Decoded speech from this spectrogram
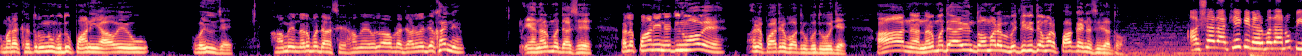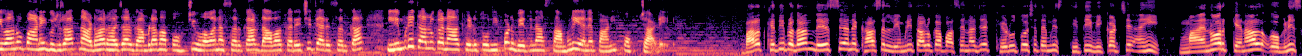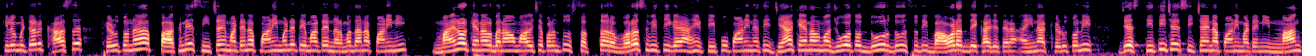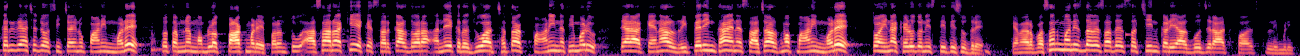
અમારા ખેતરોનું બધું પાણી આવે એવું વયું જાય. સામે નર્મદા છે સામે ઓલા આપણા ઝાડવા દેખાય ને એ નર્મદા છે. એટલે પાણી નદીનું આવે અને પાત્રે પાત્રું બધું હોય જાય. હા નર્મદા આવીને તો અમારે બધી રીતે અમારે પાકે નથી જતો. આશા રાખીએ કે નર્મદાનું પીવાનું પાણી ગુજરાતના અઢાર હજાર ગામડામાં પહોંચ્યું હોવાના સરકાર દાવા કરે છે, ત્યારે સરકાર લીંબડી તાલુકાના ખેડૂતોની પણ વેદના સાંભળી અને પાણી પહોંચાડે. ભારત ખેતી પ્રધાન દેશ છે અને ખાસ લીમડી તાલુકા પાસેના જે ખેડૂતો છે, તેમની સ્થિતિ વિકટ છે. અહીં માયનોર કેનાલ ઓગણીસ કિલોમીટર ખાસ ખેડૂતોના પાકને સિંચાઈ માટેના પાણી મળે, તે માટે નર્મદાના પાણીની માયનોર કેનાલ બનાવવામાં આવી છે, પરંતુ સત્તર વર્ષ વીતી ગયા, અહીં ટીપું પાણી નથી. જ્યાં કેનાલમાં જુઓ તો દૂર દૂર સુધી બાવળ જ દેખાય છે. ત્યારે અહીંના ખેડૂતોની જે સ્થિતિ છે, સિંચાઈના પાણી માટેની માંગ કરી રહ્યા છે. જો સિંચાઈનું પાણી મળે, તો તમને મબલક પાક મળે. પરંતુ આશા રાખીએ કે સરકાર દ્વારા અનેક રજૂઆત છતાં પાણી નથી મળ્યું. ત્યારે આ કેનાલ રિપેરિંગ થાય અને સાચા અર્થમાં પાણી મળે, તો અહીંના ખેડૂતોની સ્થિતિ સુધરે. કેમેરા પર્સન મનીષ દવે સાથે સચિન કડિયા, ગુજરાત ફર્સ્ટ, લીંબડી.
